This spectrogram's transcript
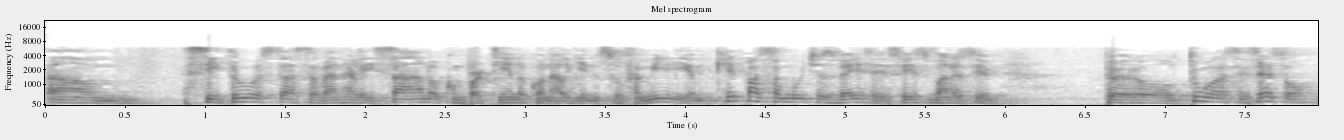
um, si tú estás evangelizando, compartiendo con alguien en su familia, ¿qué pasa muchas veces? Ellos van a decir, pero tú haces eso.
